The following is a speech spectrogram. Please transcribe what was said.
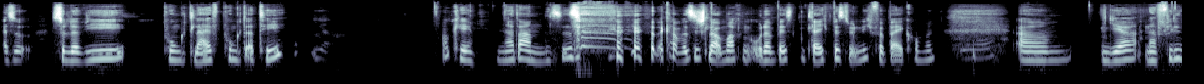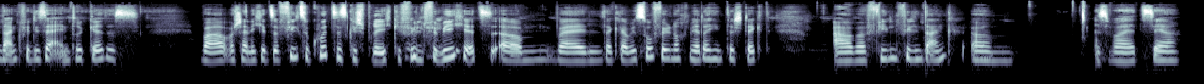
Also solavie.live.at? Ja. Okay, na dann, das ist, da kann man sich schlau machen oder am besten gleich persönlich vorbeikommen. Ja, ähm, ja na vielen Dank für diese Eindrücke. Das war wahrscheinlich jetzt ein viel zu kurzes Gespräch gefühlt für mich jetzt, ähm, weil da glaube ich so viel noch mehr dahinter steckt. Aber vielen, vielen Dank. Ähm, es war jetzt sehr,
